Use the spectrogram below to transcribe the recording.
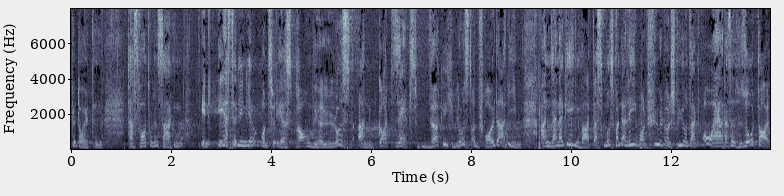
bedeuten. Das Wort will uns sagen, in erster Linie und zuerst brauchen wir Lust an Gott selbst, wirklich Lust und Freude an ihm, an seiner Gegenwart. Das muss man erleben und fühlen und spüren und sagen, oh Herr, das ist so toll.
